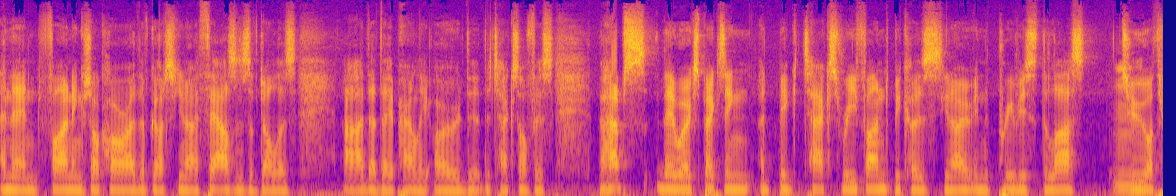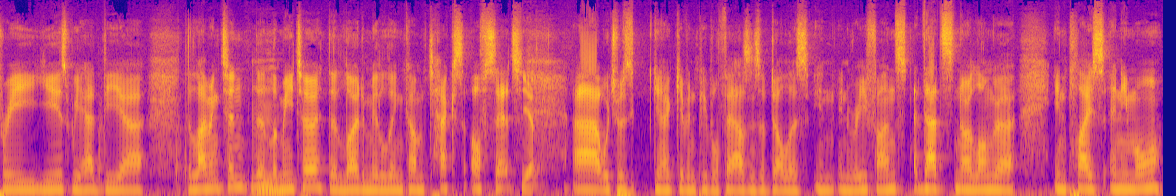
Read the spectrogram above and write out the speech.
and then finding shock horror, they've got you know thousands of dollars uh, that they apparently owed the, the tax office. Perhaps they were expecting a big tax refund because you know in the previous, the last Mm. two or three years, we had the uh, the Lamington, the mm. LMITO, the low to middle income tax offset, yep. uh, which was you know giving people thousands of dollars in, in refunds. That's no longer in place anymore.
